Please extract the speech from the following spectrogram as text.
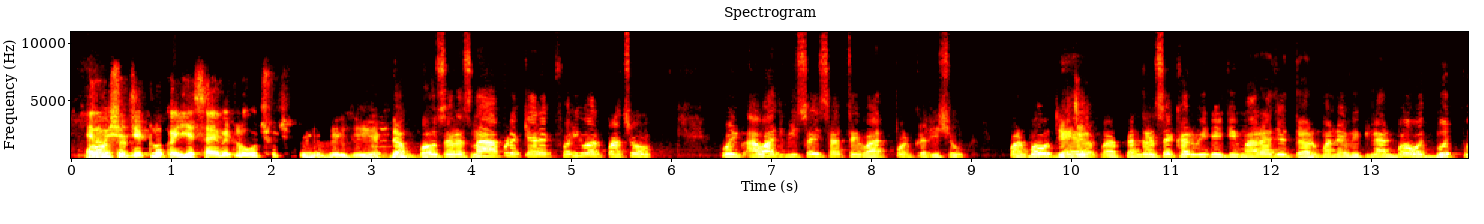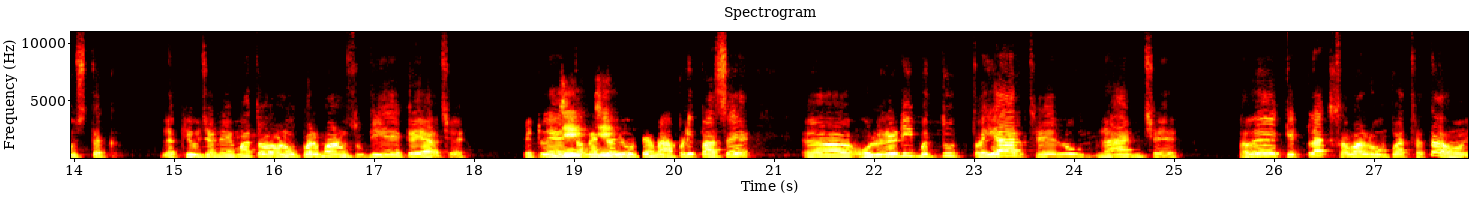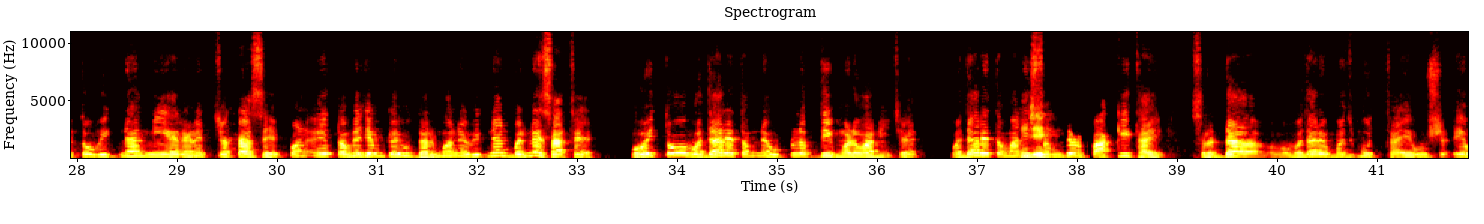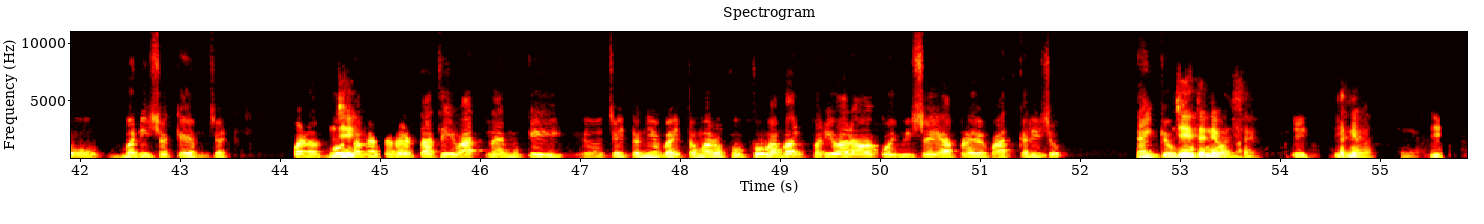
એના વિશે જેટલું કહીએ સાહેબ એટલું ઓછું છે. જી જી જી એકદમ. બહુ સરસ. ના આપણે ક્યારેક ફરીવાર પાછો કોઈ આવા જ વિષય સાથે વાત પણ કરીશું. પણ બહુ જે ચંદ્રશેખર વિજયજી મહારાજે ધર્મ અને વિજ્ઞાન બહુ અદ્ભુત પુસ્તક લખ્યું છે ને એમાં તો અણુ પરમાણુ સુધી એ ગયા છે. એટલે તમે કહ્યું તેમ આપણી પાસે ઓલરેડી બધું તૈયાર થયેલું જ્ઞાન છે. હવે કેટલાક સવાલો ઊભા થતા હોય તો વિજ્ઞાનની એરણે ચકાસે. પણ એ તમે જેમ કહ્યું ધર્મ અને વિજ્ઞાન બંને સાથે હોય તો વધારે તમને ઉપલબ્ધિ મળવાની છે. વધારે તમારી સમજણ પાકી થાય શ્રદ્ધા વધારે મજબૂત થાય એવું એવું બની શકે એમ છે. પણ બહુ. તમે સરળતાથી વાતને મૂકી ચૈતન્યભાઈ તમારો ખૂબ ખૂબ આભાર. ફરીવાર આવા કોઈ વિષય આપણે વાત કરીશું. થેન્ક યુ જી ધન્યવાદ સાહેબ. જી. ધન્યવાદ. ધન્યવાદ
